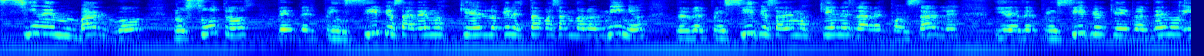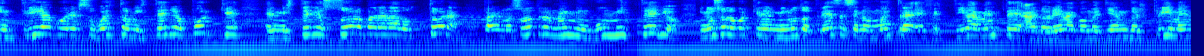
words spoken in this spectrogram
Sin embargo, nosotros desde el principio sabemos qué es lo que le está pasando a los niños, desde el principio sabemos quién es la responsable y desde el principio que perdemos intriga por el supuesto misterio porque el misterio es solo para la doctora, para nosotros no hay ningún misterio. Y no solo porque en el minuto 13 se nos muestra efectivamente a Lorena cometiendo el crimen,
